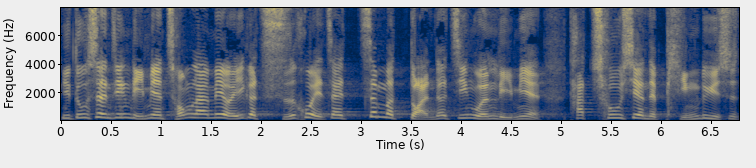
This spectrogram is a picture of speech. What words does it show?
你读圣经里面，从来没有一个词汇在这么短的经文里面，它出现的频率是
